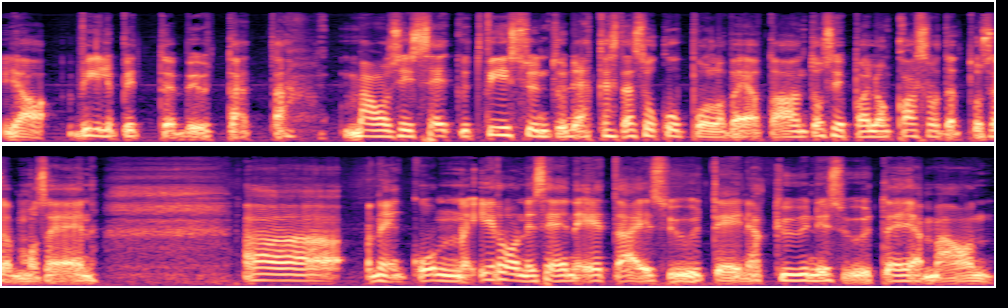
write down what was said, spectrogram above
ja vilpittömyyttä. Että mä oon siis 75 syntynyt ehkä sitä sukupolvea, jota on tosi paljon kasvatettu semmoiseen niin kuin ironiseen etäisyyteen ja kyynisyyteen ja mä oon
